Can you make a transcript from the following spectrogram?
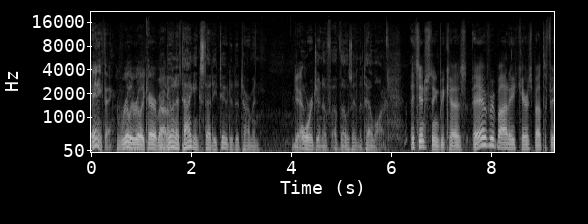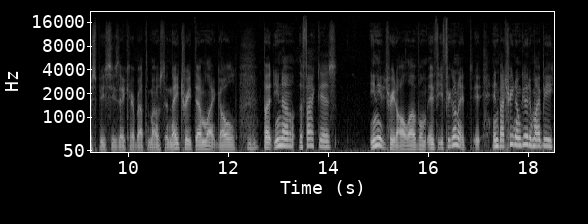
anything. Really, really care about. They're about doing a tagging study too to determine Yeah, origin of, of those in the tailwater. It's interesting because everybody cares about the fish species they care about the most, and they treat them like gold. Mm-hmm. But you know, the fact is, you need to treat all of them. If if you're gonna, and by treating them good, it might be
